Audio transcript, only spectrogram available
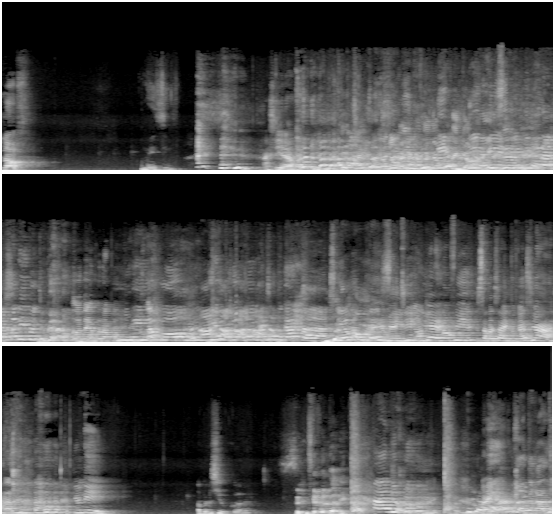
Nov, Amazing. kasih ya. Tadi katanya ketinggalan. Tadi itu juga. Whatever apa Iya, Bu. Iya, Bu. Satu kata. Dia mau Amazing. Oke, Novi selesai tugasnya. Yuni. Bersyukur. Sudah tadi Kak. Baiklah. Satu kata.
